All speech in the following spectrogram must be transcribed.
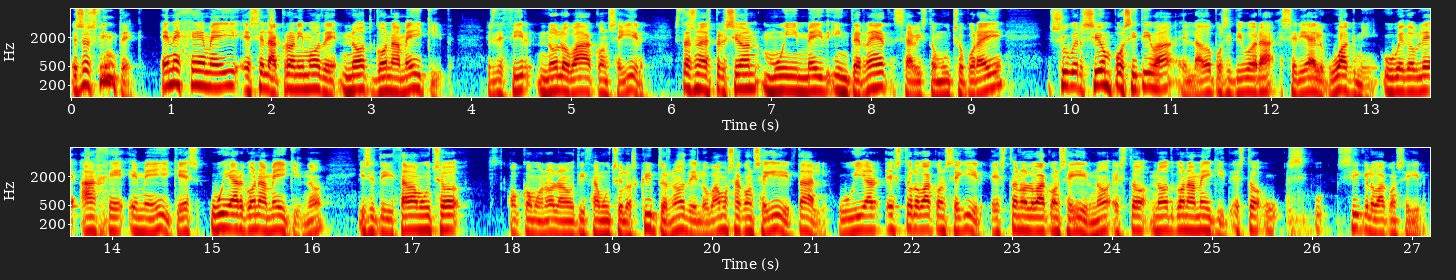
Eso es fintech. NGMI es el acrónimo de Not Gonna Make It, es decir, no lo va a conseguir. Esta es una expresión muy made internet, se ha visto mucho por ahí. Su versión positiva, el lado positivo era, sería el WAGMI, W-A-G-M-I, que es We are gonna make it, ¿no? Y se utilizaba mucho, o como no, lo han utilizado mucho los criptos, ¿no? De lo vamos a conseguir, tal. We are, esto lo va a conseguir, esto no lo va a conseguir, ¿no? Esto not gonna make it, esto sí que lo va a conseguir.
